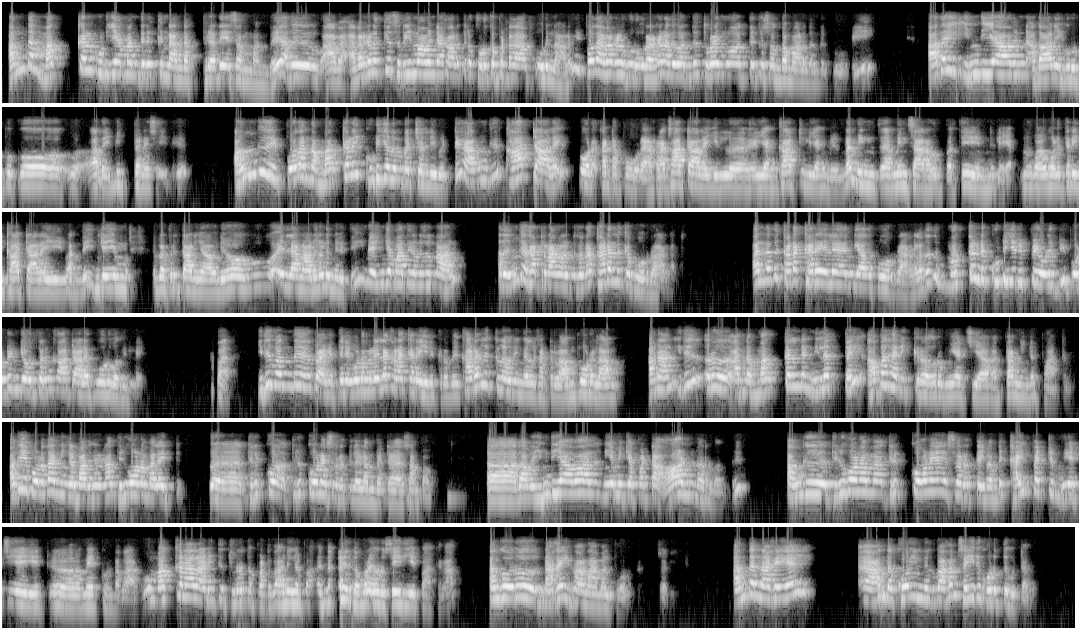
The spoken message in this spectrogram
அந்த மக்கள் குடியமர்ந்திருக்கின்ற அந்த பிரதேசம் வந்து அது அவர்களுக்கு ஸ்ரீமாவின் காலத்தில் கொடுக்கப்பட்டதாக கூறினாலும் இப்போது அவர்கள் கூறுகிறார்கள் அது வந்து துறைமுகத்துக்கு சொந்தமானது என்று கூறி அதை இந்தியாவின் அதானி குரூப்புக்கோ அதை விற்பனை செய்து அங்கு இப்போது அந்த மக்களை குடியெலும்ப சொல்லிவிட்டு அங்கு காற்றாலை போட கட்ட போகிறார்கள். காற்றாலையில் காற்றில் இயங்குகின்ற மின் மின்சார உற்பத்தி நிலையம். உங்களுக்கு தெரியும் காற்றாலை வந்து இங்கேயும் இப்ப பிரித்தானியாவிலேயோ எல்லா நாடுகளும் இருக்கு. இப்ப இங்க பாத்தீங்கன்னு சொன்னால் அது எங்க கட்டுறாங்கன்னு சொன்னா கடலுக்கு போடுறாங்க. அல்லது கடற்கரையில எங்கேயாவது போடுறாங்க. அதாவது மக்களுடைய குடியிருப்பை ஒழுப்பி போட்டு இங்க ஒருத்தரும் காற்றாலை போடுவதில்லை. இது வந்து திருகோணமலையில கடற்கரை இருக்கிறது. கடலுக்குள்ள நீங்கள் கட்டலாம் போடலாம். ஆனால் இது ஒரு அந்த மக்களின் நிலத்தை அபகரிக்கிற ஒரு முயற்சியாகத்தான் நீங்கள் பார்க்கணும். அதே போலதான் நீங்கள் பாத்தீங்கன்னா திருகோணமலை திருக்கோ திருக்கோணேஸ்வரத்தில் இடம்பெற்ற சம்பவம். அதாவது இந்தியாவால் நியமிக்கப்பட்ட ஆளுநர் வந்து அங்கு திருகோணம திருக்கோணேஸ்வரத்தை வந்து கைப்பற்றும் முயற்சியை மேற்கொண்டதாகவும் மக்களால் அடித்து துரத்தப்பட்டதாக நீங்கள் இந்த முறை ஒரு செய்தியை பார்க்கலாம். அங்கு ஒரு நகை காணாமல் போனது. சொல்லி அந்த நகையை அந்த கோயில் நிர்வாகம் செய்து கொடுத்து விட்டது.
